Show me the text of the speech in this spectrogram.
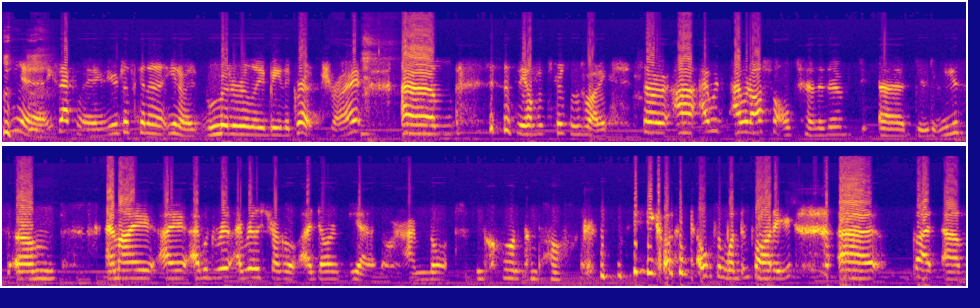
yeah, exactly. You're just going to, you know, literally be the Grinch, right? Um, the office Christmas party. So uh, I would I would ask for alternative uh, duties. Um, and I, I, I would, re- I really struggle. I don't, yeah, no, I'm not. You can't compel, you can't compel someone to party, uh, but um,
